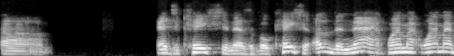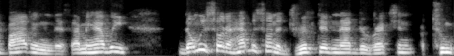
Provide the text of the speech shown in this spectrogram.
uh, education as a vocation. Other than that, why am I why am I bothering this? I mean, have we don't we sort of have we sort of drifted in that direction too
